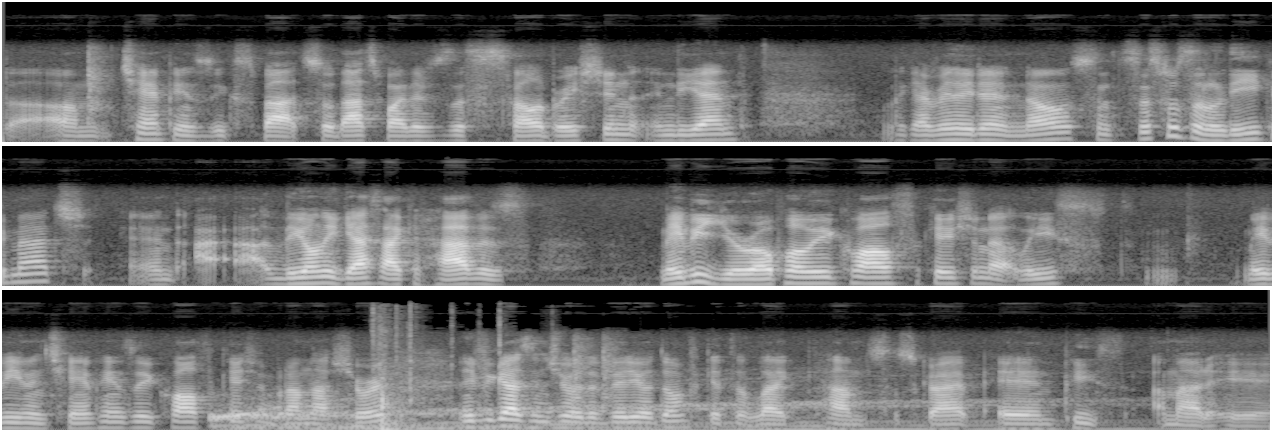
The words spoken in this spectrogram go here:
the um, Champions League spot. So that's why there's this celebration in the end. Like I really didn't know since this was a league match, and I, the only guess I could have is maybe Europa League qualification at least, maybe even Champions League qualification, but I'm not sure. And if you guys enjoyed the video, don't forget to like, comment, subscribe, and peace. I'm out of here.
